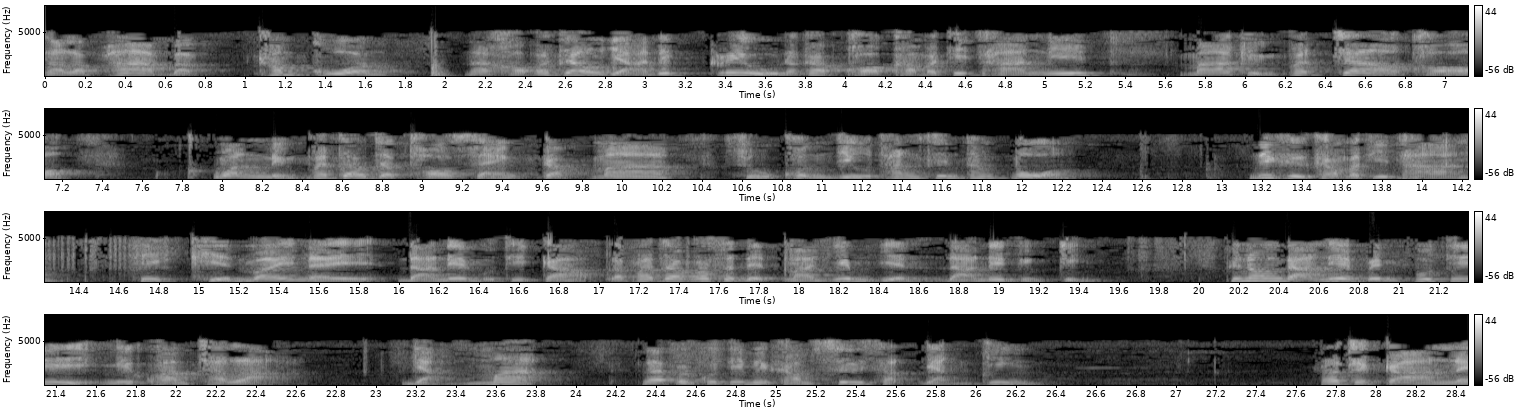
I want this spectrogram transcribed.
สารภาพแบบข้ามควรนะขอพระเจ้าอย่าได้กริ้วนะครับ ขอคำอธิษฐานนี้ มาถึงพระเจ้าขอวันหนึ่งพระเจ้าจะทอแสงกลับมาสู่คนยิวทั้งสิ้นทั้งปวง นี่คือคำอธิษฐานที่เขียนไว้ในดาเนียลบทที่เก้าและพระเจ้าก็เสด็จมาเยี่ยมเยียนดาเนียลจริง ๆ พี่น้องดาเนียลเป็นผู้ที่มีความฉลาดอย่างมาก และเป็นคนที่มีความซื่อสัตย์อย่างยิ่ง ราชการใน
